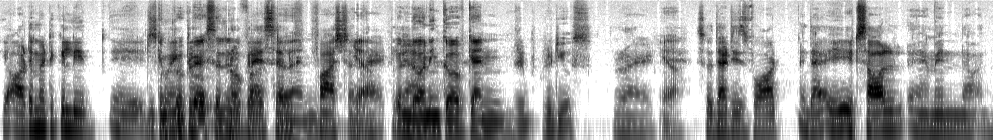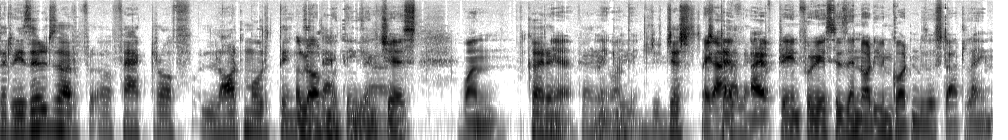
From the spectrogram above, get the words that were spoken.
you automatically uh, it's you can going progress to a progress faster, and faster yeah, right the Yeah. learning curve can re- reduce right yeah so that is what that it's all i mean uh, the results are a factor of lot more things a lot than- more things than just one correct yeah, correct like one thing. just like I've. I've trained for races and not even gotten to the start line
